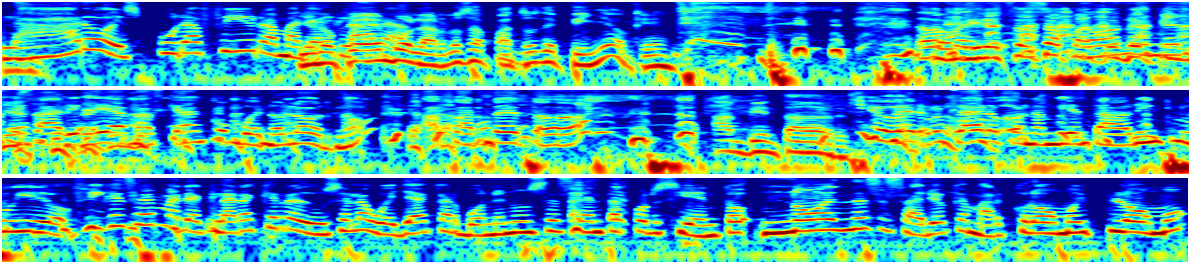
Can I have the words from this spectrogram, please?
Claro, es pura fibra, ¿Y María no Clara. pueden volar los zapatos de piña o qué? No, No, pues, mire estos zapatos no, no de es piña. necesario. Y además quedan con buen olor, ¿no? Aparte de todo. Ambientador. Pero, claro, con ambientador incluido. Fíjese, María Clara, que reduce la huella de carbono en un 60%. No es necesario quemar cromo y plomo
